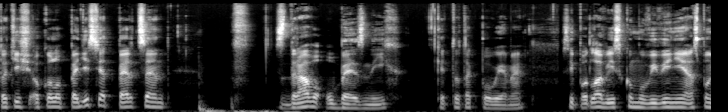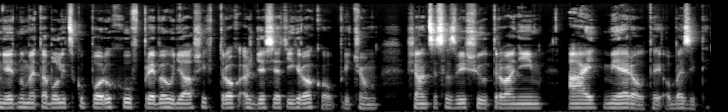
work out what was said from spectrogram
Totiž okolo 50% zdravo obéznych, keď to tak povieme, si podľa výskumu vyvinie aspoň jednu metabolickú poruchu v priebehu ďalších 3 až 10 rokov, pričom šance sa zvyšujú trvaním aj mierou tej obezity.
